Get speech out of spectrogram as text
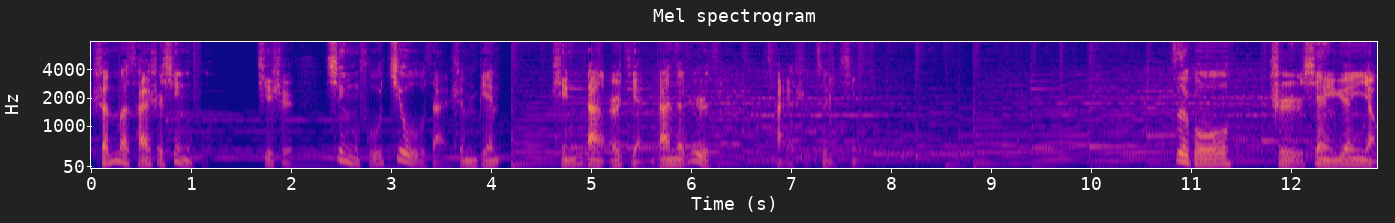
什么才是幸福？其实，幸福就在身边，平淡而简单的日子才是最幸福。自古只羡鸳鸯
